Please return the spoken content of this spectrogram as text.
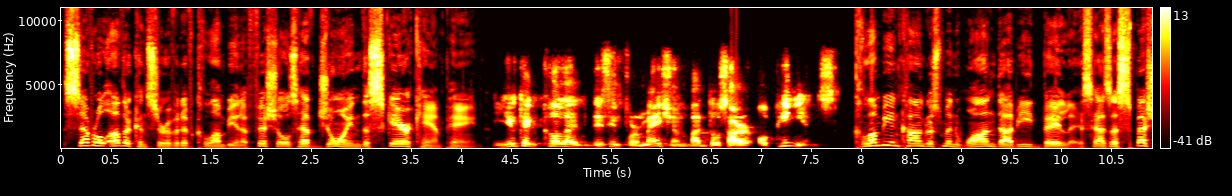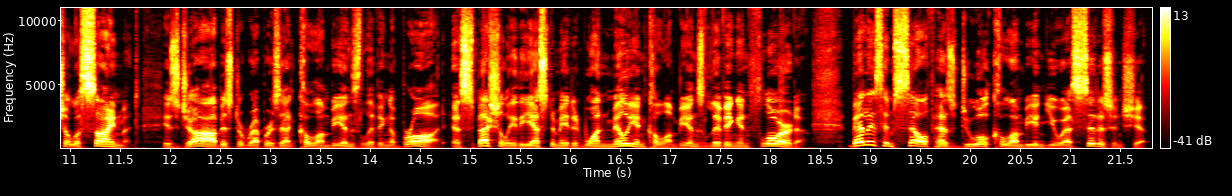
Several other conservative Colombian officials have joined the scare campaign. You can call it disinformation but those are opinions. Colombian Congressman Juan David Vélez has a special assignment. His job is to represent Colombians living abroad, especially the estimated 1 million Colombians living in Florida. Vélez himself has dual Colombian U.S. citizenship.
